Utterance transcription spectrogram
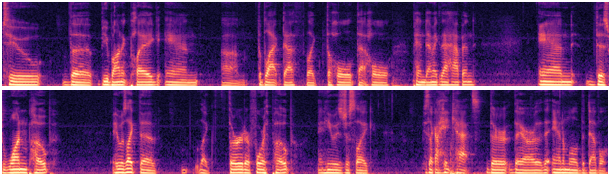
to the bubonic plague and um, the Black Death, like the whole that whole pandemic that happened, and this one pope, it was like the like third or fourth pope, and he was just like, he's like, I hate cats. They're they are the animal of the devil.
